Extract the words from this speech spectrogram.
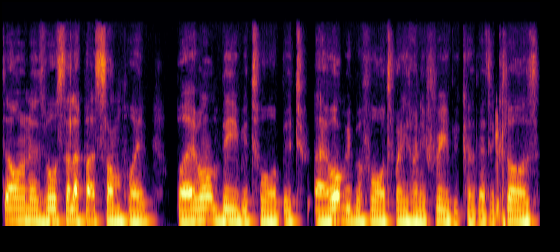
the owners will sell up at some point, but it won't be before uh, it won't be before 2023 because there's a clause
